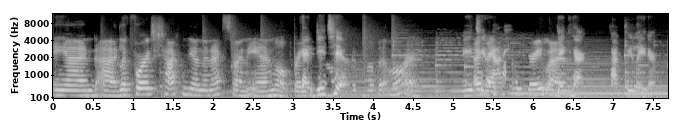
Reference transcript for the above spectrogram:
And I look forward to talking to you on the next one, Ann. We'll break Okay, it down too. a little bit more. Me too, Okay, Annie. have a great one. Take care. Talk to you later.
